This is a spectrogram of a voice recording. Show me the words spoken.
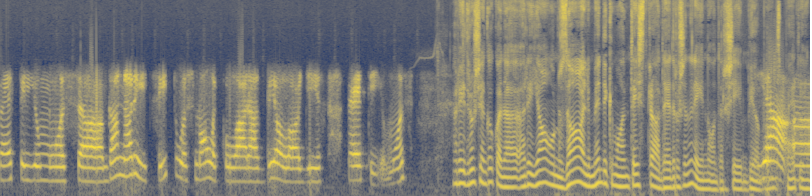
pētījumos, gan arī citos molekulārās bioloģijas pētījumos. Arī droši vien kaut kādā arī jaunu zāļu medikamentu izstrādē droši vien arī nodar šī biobankas pētījuma.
